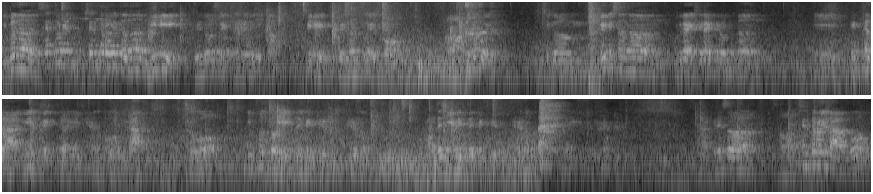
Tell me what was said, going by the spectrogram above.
이거는 센트로이드, 센트로이드는 미리 구해놓을 수가 있는 거죠, 그죠? 미리 구해놓을 수가 있고 어, 그리고 지금 여기서는 우리가 제가 배웠던 이 벡터가 유니트 벡터일 필요는 없다. 그리고 이것도 유니트 벡터일 필요는 없다. 반드시 유니트 벡터일 필요는 없다. 그래서 어, 센트로이드하고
